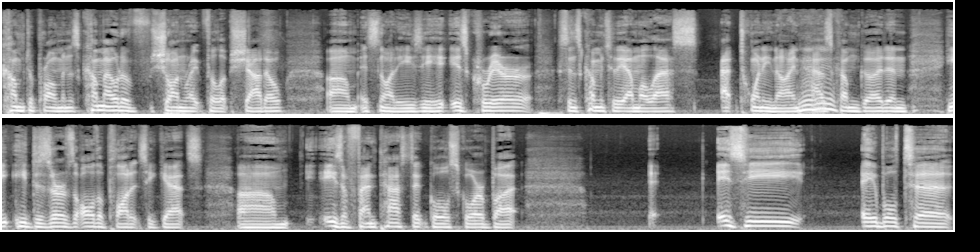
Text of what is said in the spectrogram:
come to prominence, come out of Shaun Wright Phillips' shadow. Um, it's not easy. His career since coming to the MLS at 29 has come good, and he, he deserves all the plaudits he gets. Um, he's a fantastic goal scorer, but is he able to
